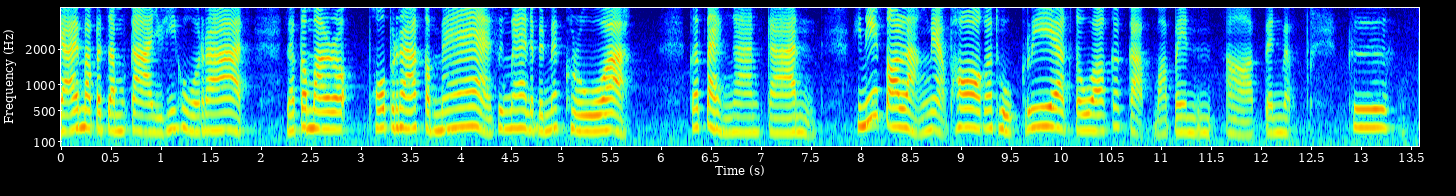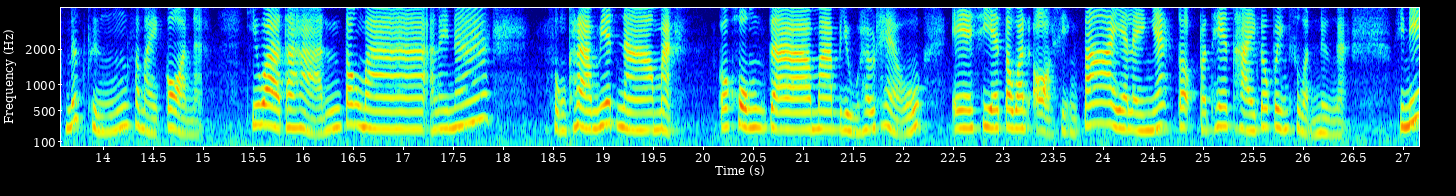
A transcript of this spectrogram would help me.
ย้ายมาประจำการอยู่ที่โคราช แล้วก็มาพบรักกับแม่ ซึ่งแม่เนี่ยเป็นแม่ครัว ก็แต่งงานกัน ทีนี้ตอนหลังเนี่ยพ่อก็ถูกเรียกตัวก็กลับมาเป็นเอ่อเป็นแบบ คือนึกถึงสมัยก่อนน่ะที่ว่าทหารต้องมาอะไรนะ สงครามเวียดนามอะก็คงจะมาอยู่แถวแถวเอเชียตะวันออกเฉียงใต้อะไรเงี้ยก็ประเทศไทยก็เป็นส่วนหนึ่งอะทีนี้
